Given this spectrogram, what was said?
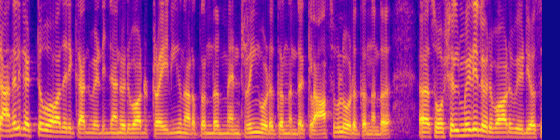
കനൽ കെട്ടുപോകാതിരിക്കാൻ വേണ്ടി ഞാൻ ഒരുപാട് ട്രെയിനിങ് നടത്തുന്നുണ്ട് മെന്ററിങ് കൊടുക്കുന്നുണ്ട് ക്ലാസ്സുകൾ കൊടുക്കുന്നുണ്ട്. സോഷ്യൽ മീഡിയയിൽ ഒരുപാട് വീഡിയോസ്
